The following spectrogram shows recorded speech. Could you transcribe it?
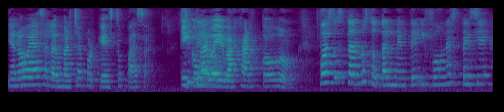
ya no vayas a la marcha porque esto pasa. Y como claro. de bajar todo. Fue asustarnos totalmente y fue una especie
